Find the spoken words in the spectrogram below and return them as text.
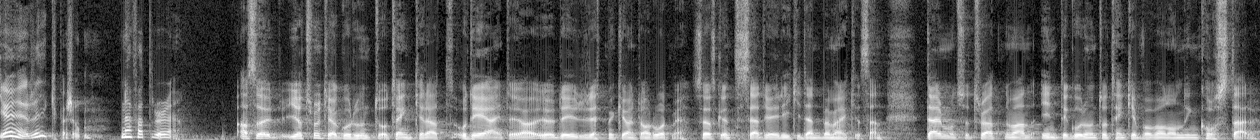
jag är en rik person. När fattar du det? Alltså, jag tror inte jag går runt och tänker att, och det är jag inte, jag, det är rätt mycket jag inte har råd med. Så jag ska inte säga att jag är rik i den bemärkelsen. Däremot så tror jag att när man inte går runt och tänker på vad någonting kostar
